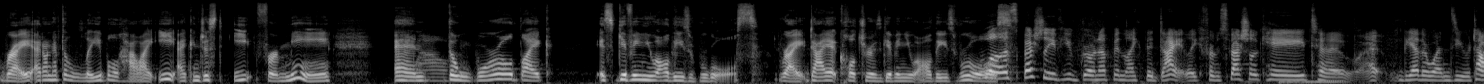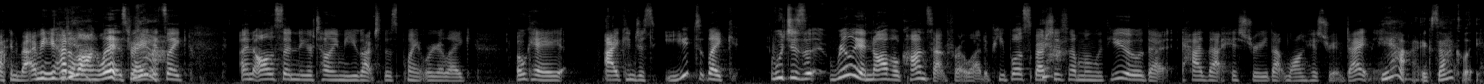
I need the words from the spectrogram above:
right? I don't have to label how I eat. I can just eat for me. And the world, like, it's giving you all these rules, right? Diet culture is giving you all these rules. Well, especially if you've grown up in like the diet, like from Special K to uh, the other ones you were talking about. I mean, you had a long list, right? yeah. It's like, and all of a sudden you're telling me you got to this point where you're like, okay, I can just eat, like, which is a, really a novel concept for a lot of people, especially someone with you that had that history, that long history of dieting. yeah, exactly.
